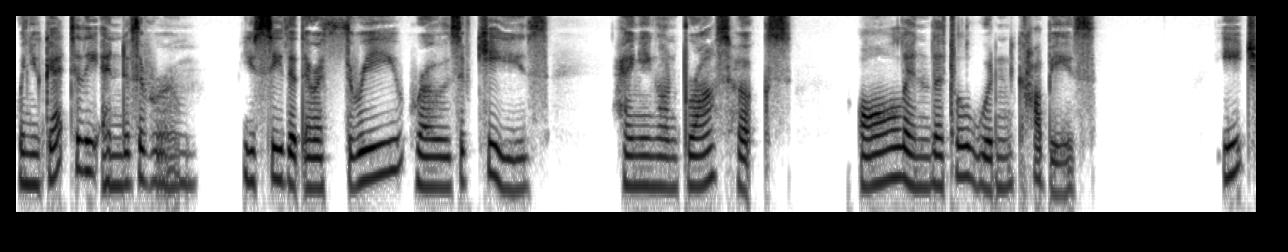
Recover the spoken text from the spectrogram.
When you get to the end of the room, you see that there are three rows of keys hanging on brass hooks all in little wooden cubbies. Each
